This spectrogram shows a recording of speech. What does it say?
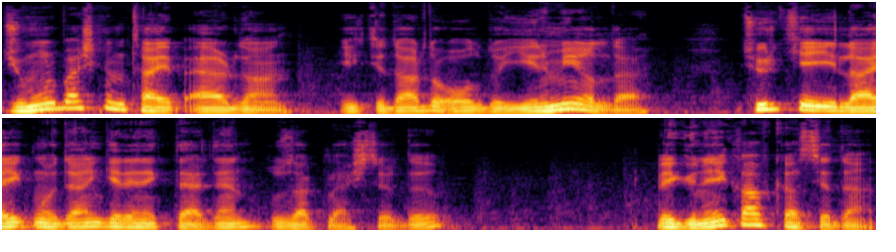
Cumhurbaşkanı Tayyip Erdoğan iktidarda olduğu 20 yılda Türkiye'yi layık modern geleneklerden uzaklaştırdı ve Güney Kafkasya'dan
